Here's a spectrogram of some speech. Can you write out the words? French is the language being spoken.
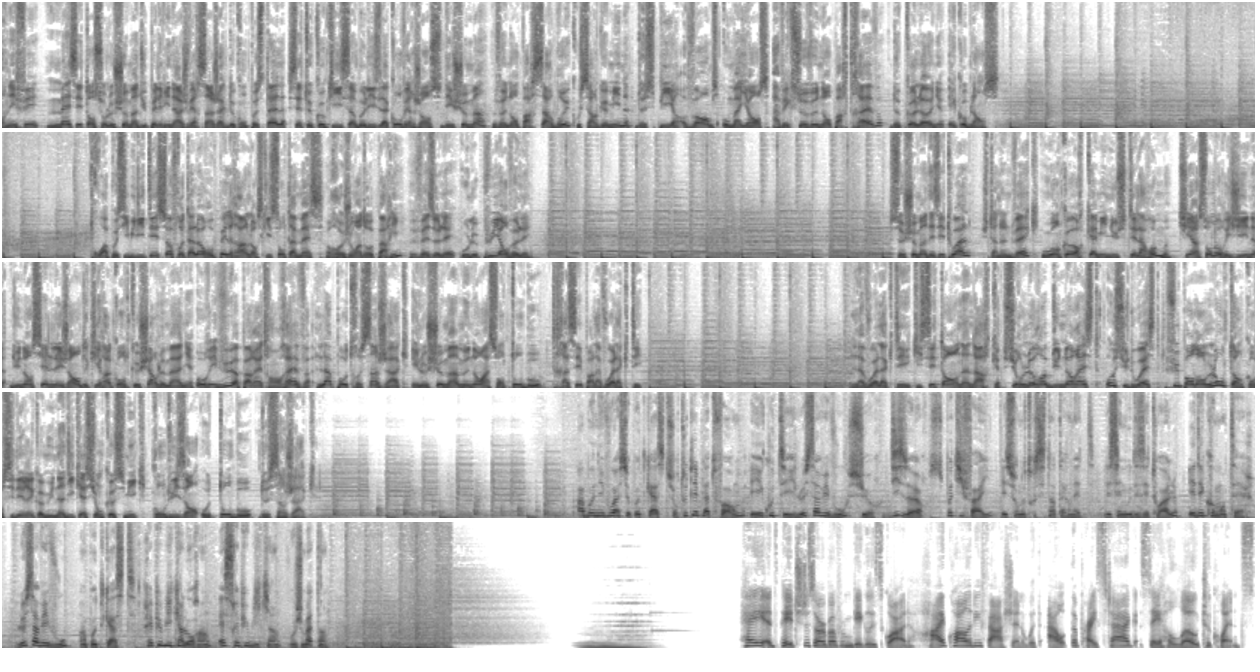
En effet, Metz étant sur le chemin du pèlerinage vers Saint-Jacques-de-Compostelle, cette coquille symbolise la convergence des chemins venant par Sarrebruck ou Sarreguemines, de Spire, Worms ou Mayence, avec ceux venant par Trèves, de Cologne et Coblence. Trois possibilités s'offrent alors aux pèlerins lorsqu'ils sont à Metz. Rejoindre Paris, Vézelay ou le Puy-en-Velay. Ce chemin des étoiles, Sternenweg, ou encore Caminus Stellarum, tient son origine d'une ancienne légende qui raconte que Charlemagne aurait vu apparaître en rêve l'apôtre Saint Jacques et le chemin menant à son tombeau tracé par la Voie lactée. La Voie lactée, qui s'étend en un arc sur l'Europe du Nord-Est au Sud-Ouest, fut pendant longtemps considérée comme une indication cosmique conduisant au tombeau de Saint Jacques. Abonnez-vous à ce podcast sur toutes les plateformes et écoutez Le Savez-vous sur Deezer, Spotify et sur notre site internet. Laissez-nous des étoiles et des commentaires. Le Savez-vous, un podcast républicain lorrain, Est républicain, Vosges Matin. Hey, it's Paige DeSorbo from Giggly Squad. High quality fashion without the price tag. Say hello to Quince.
